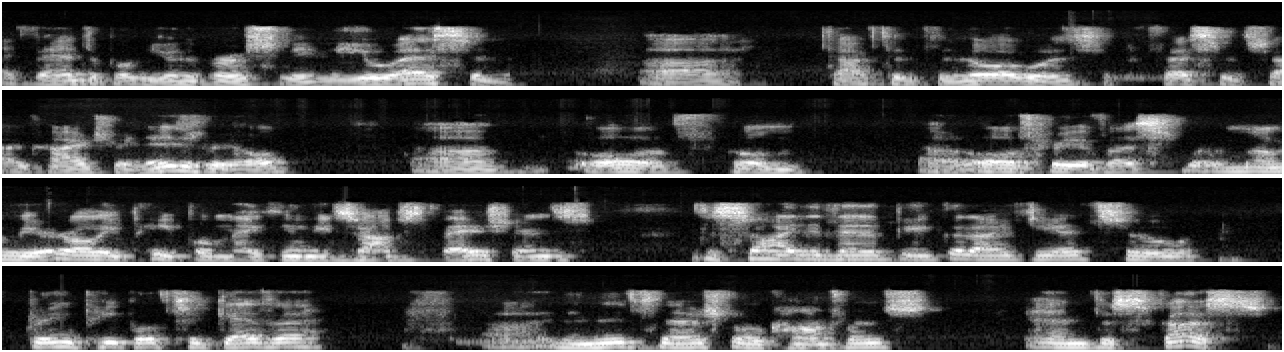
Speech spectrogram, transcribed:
at Vanderbilt University in the U.S. and uh, Dr. Denor was a professor of psychiatry in Israel uh, all of whom, uh, all three of us were among the early people making these observations, decided that it'd be a good idea to bring people together uh, in an international conference and discuss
